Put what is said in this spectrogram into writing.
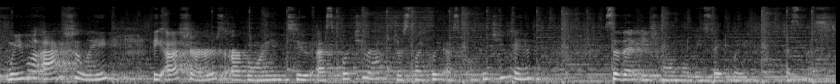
We will actually, the ushers are going to escort you out, just like we escorted you in, so that each one will be safely dismissed.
